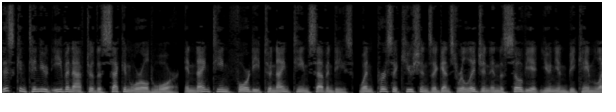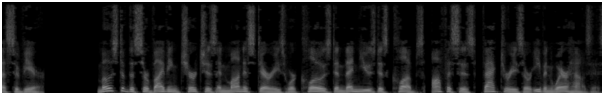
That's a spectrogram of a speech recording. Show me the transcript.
This continued even after the Second World War, in 1940 to 1970s, when persecutions against religion in the Soviet Union became less severe. Most of the surviving churches and monasteries were closed and then used as clubs, offices, factories or even warehouses.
